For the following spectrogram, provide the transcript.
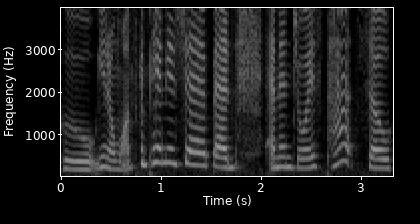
who you know wants companionship and and enjoys pets so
